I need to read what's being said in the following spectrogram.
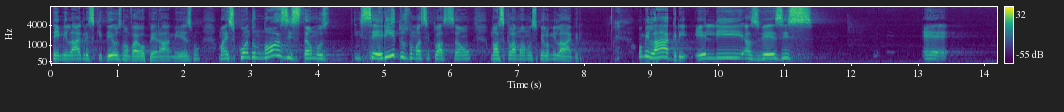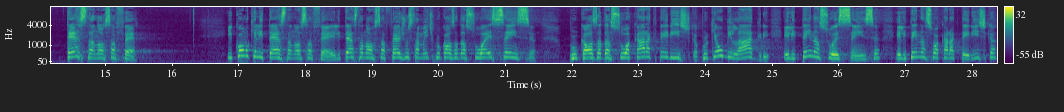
tem milagres que Deus não vai operar mesmo, mas quando nós estamos inseridos numa situação, nós clamamos pelo milagre. O milagre, ele às vezes é, testa a nossa fé. E como que ele testa a nossa fé? Ele testa a nossa fé justamente por causa da sua essência, por causa da sua característica, porque o milagre, ele tem na sua essência, ele tem na sua característica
